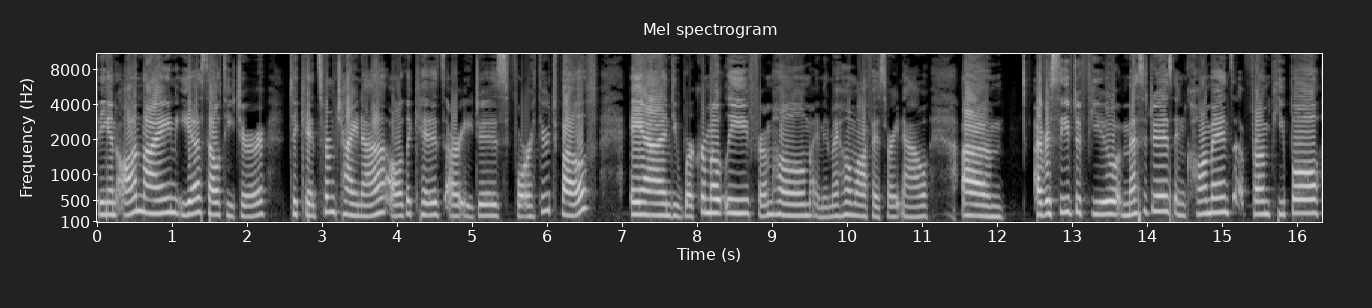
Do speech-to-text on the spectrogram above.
being an online ESL teacher to kids from China. All the kids are ages 4 through 12 and you work remotely from home. I'm in my home office right now. Um, I've received a few messages and comments from people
